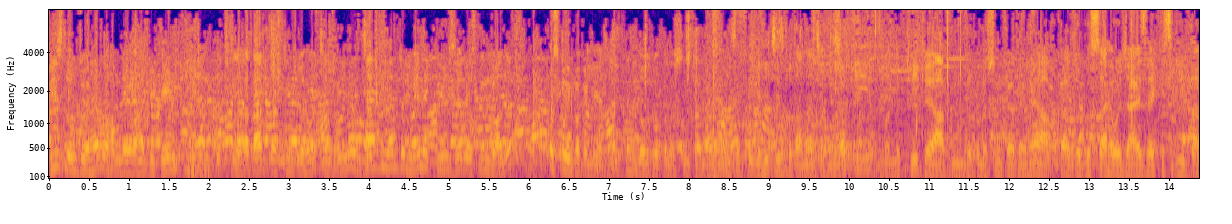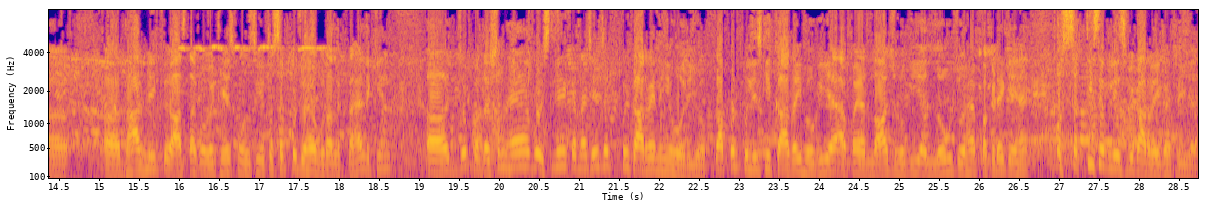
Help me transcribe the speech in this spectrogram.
बीस लोग जो है वो हमने वहाँ डिटेन किए हैं। उनको लगातार पोस्टिंग जो है वो चल रही है। जल्दी हम जो मेन एक्यूज है जो उसमें इन्वॉल्व है, उसको भी पकड़ लिया जाए। जितने लोग जो प्रदर्शन कर रहे हैं, उन सबको यही चीज़ बताना चाहूँगा कि मतलब ठीक है, आप जो प्रदर्शन कर रहे हैं, आपका जो गुस्सा है वो जायज़ है, किसी की धार्मिक आस्था को अगर ठेस पहुँची है तो सबको जो है बुरा लगता है, लेकिन जो प्रदर्शन है, वो इसलिए करना चाहिए जब कोई कार्रवाई नहीं हो रही हो। प्रॉपर पुलिस की कार्रवाई हो गई है एफ़ आई लॉज हो गई है, लोग जो है पकड़े गए हैं और सख्ती से पुलिस पे कार्रवाई कर रही है।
